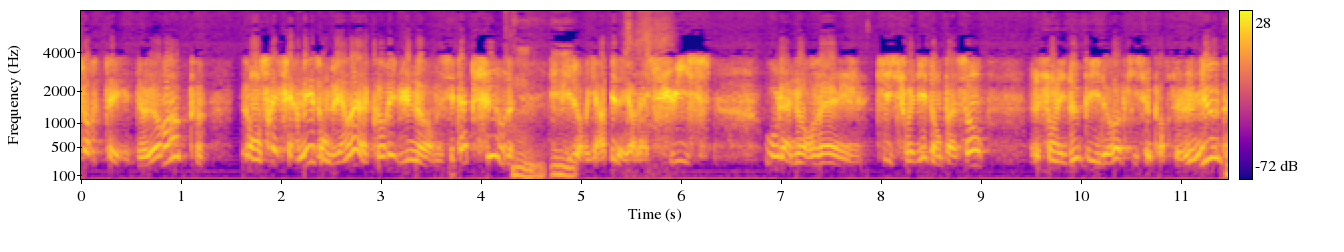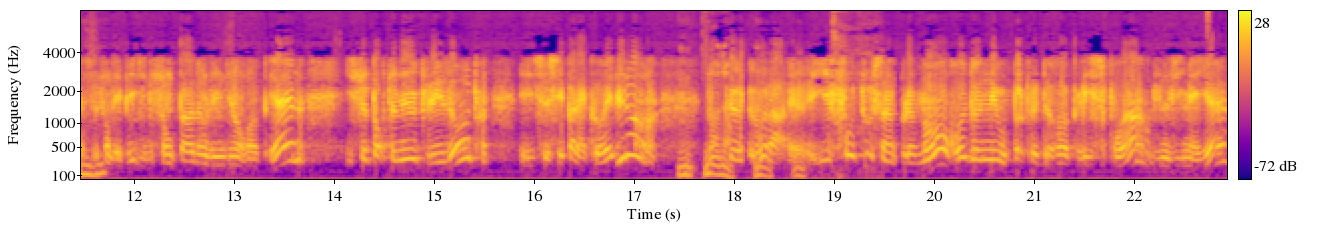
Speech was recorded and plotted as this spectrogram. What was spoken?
sortait de l'Europe, on serait fermé, on deviendrait la Corée du Nord. Mais c'est absurde. Mhm. Il suffit de regarder d'ailleurs la Suisse ou la Norvège, qui, soit dit en passant, sont les deux pays d'Europe qui se portent le mieux, parce que ce sont des pays qui ne sont pas dans l'Union européenne, ils se portent mieux que les autres, et ce n'est pas la Corée du Nord. Non, Donc non. euh, voilà, euh, il faut tout simplement redonner au peuple d'Europe l'espoir d'une vie meilleure.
